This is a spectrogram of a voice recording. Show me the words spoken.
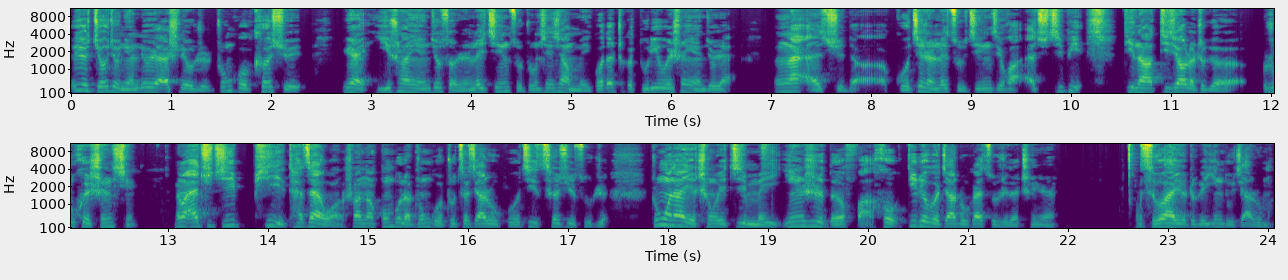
一九九九年六月二十六日，中国科学院遗传研究所人类基因组中心向美国的这个独立卫生研究院 NIH 的国际人类组基因计划 HGP 递呢递交了这个入会申请。那么 HGP 它在网上呢公布了中国注册加入国际测序组织，中国呢也成为继美英日德法后第六个加入该组织的成员。此后还有这个印度加入嘛？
